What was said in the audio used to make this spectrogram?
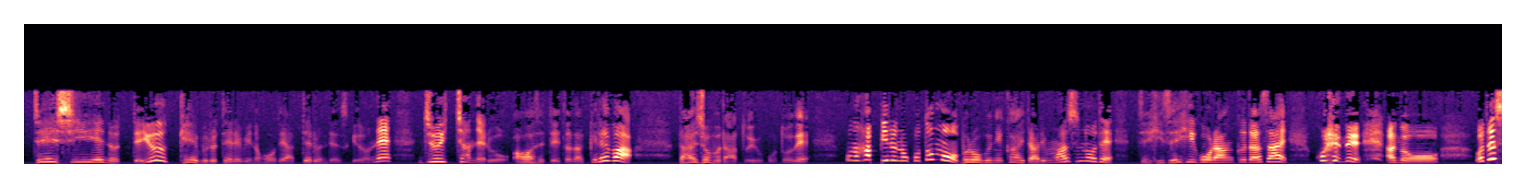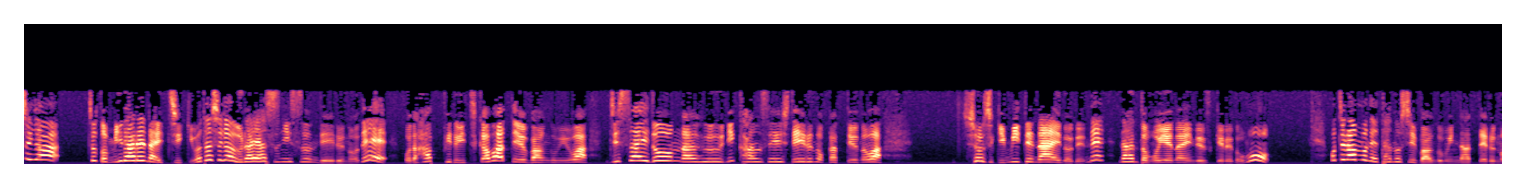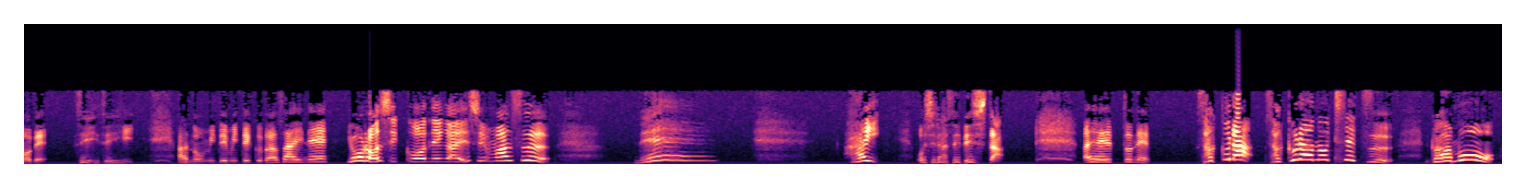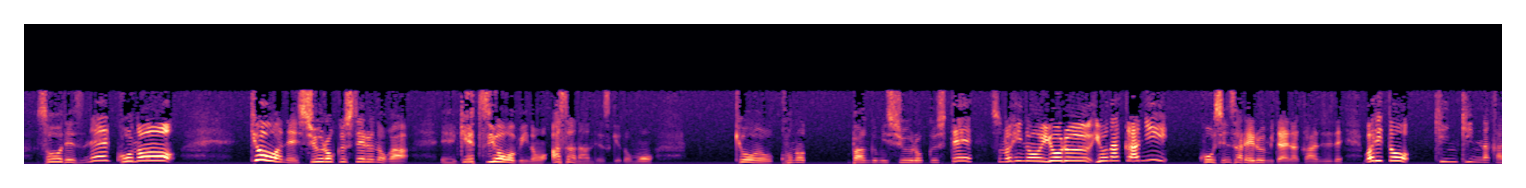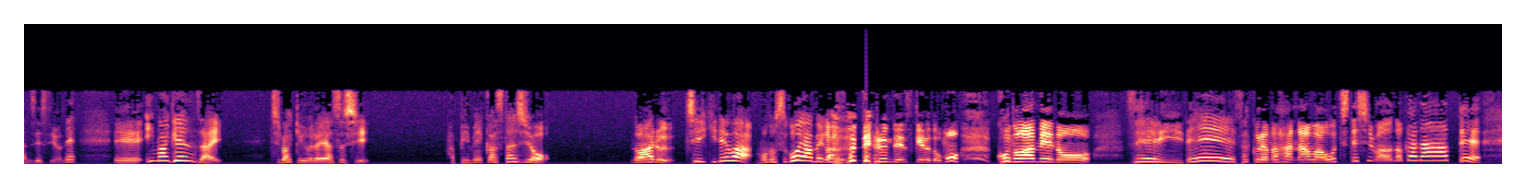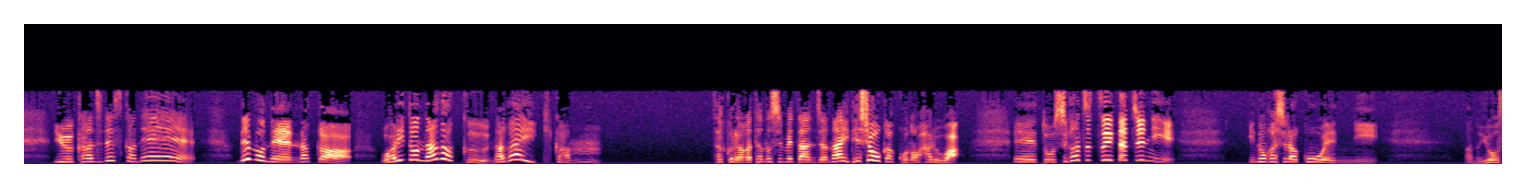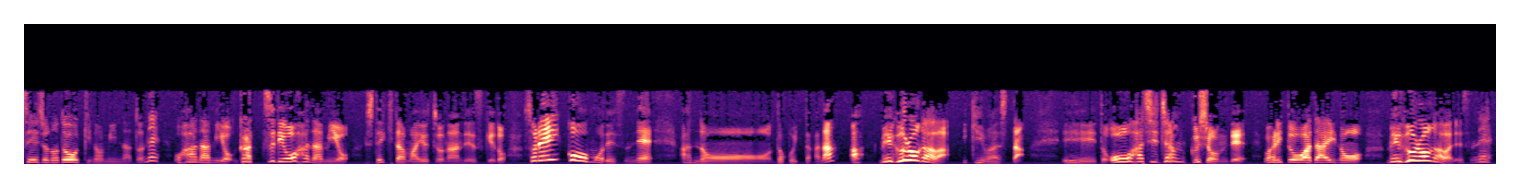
JCN っていうケーブルテレビの方でやってるんですけどね、11チャンネルを合わせていただければ大丈夫だということで、このハッピルのこともブログに書いてありますので、ぜひぜひご覧ください。これね、あのー、私がちょっと見られない地域、私が浦安に住んでいるので、このハッピル市川っていう番組は、実際どんな風に完成しているのかっていうのは、正直見てないのでね、なんとも言えないんですけれども、こちらもね、楽しい番組になってるので、ぜひぜひ、あの、見てみてくださいね。よろしくお願いします。ねえ。はい、お知らせでした。えー、っとね、桜、桜の季節がもう、そうですね、この、今日はね、収録してるのが、えー、月曜日の朝なんですけども、今日この番組収録して、その日の夜、夜中に更新されるみたいな感じで、割とキンキンな感じですよね。えー、今現在、千葉県浦安市、ハッピーメーカースタジオのある地域では、ものすごい雨が降ってるんですけれども、この雨の誠意で桜の花は落ちてしまうのかなっていう感じですかね。でもね、なんか、割と長く、長い期間、桜が楽しめたんじゃないでしょうか、この春は。えっ、ー、と、4月1日に、井の頭公園に、あの、養成所の同期のみんなとね、お花見を、がっつりお花見をしてきたまゆちょなんですけど、それ以降もですね、あのー、どこ行ったかな？あ、目黒川行きました。えーと、大橋ジャンクションで割と話題の目黒川ですね。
